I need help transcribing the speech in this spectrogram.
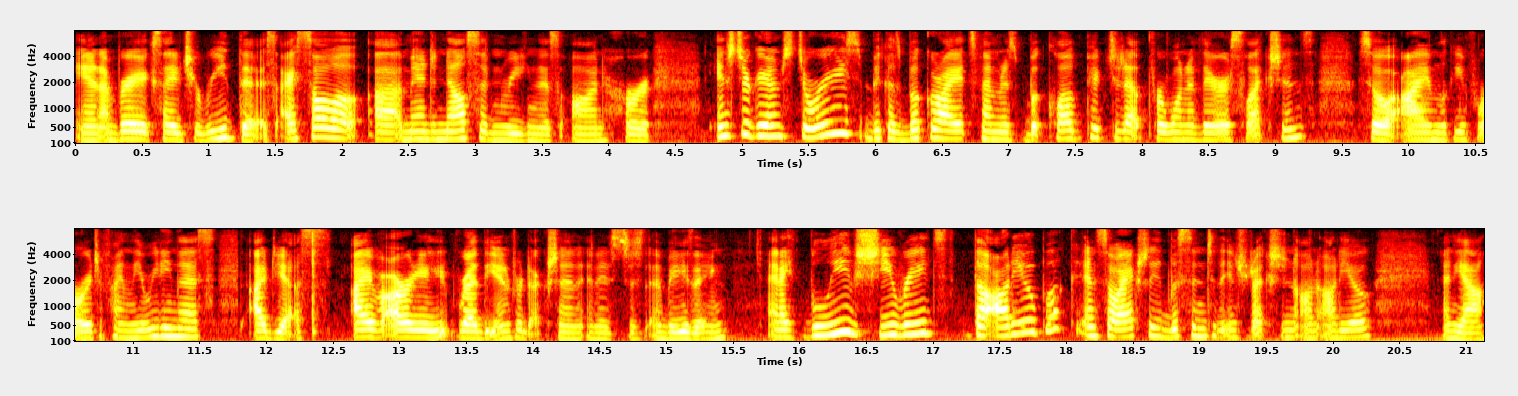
And I'm very excited to read this. I saw uh, Amanda Nelson reading this on her Instagram stories because Book Riot's Feminist Book Club picked it up for one of their selections. So I'm looking forward to finally reading this. I'd yes, I've already read the introduction and it's just amazing. And I believe she reads the audiobook and so I actually listened to the introduction on audio. And yeah,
